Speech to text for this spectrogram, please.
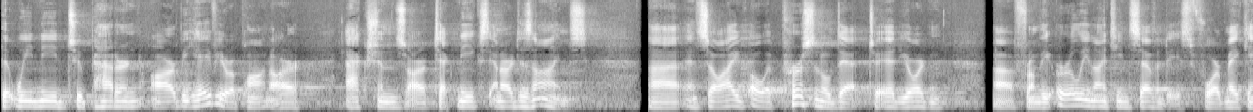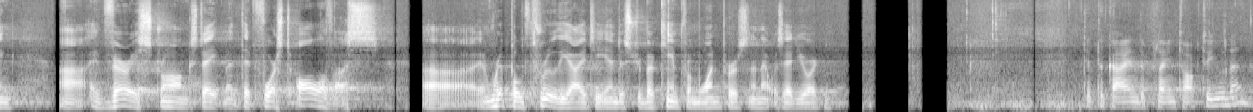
that we need to pattern our behavior upon, our actions, our techniques, and our designs. Uh, and so I owe a personal debt to Ed Yourdon uh, from the early 1970s for making uh, a very strong statement that forced all of us uh, and rippled through the IT industry, but came from one person, and that was Ed Yourdon. Did the guy in the plane talk to you then?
